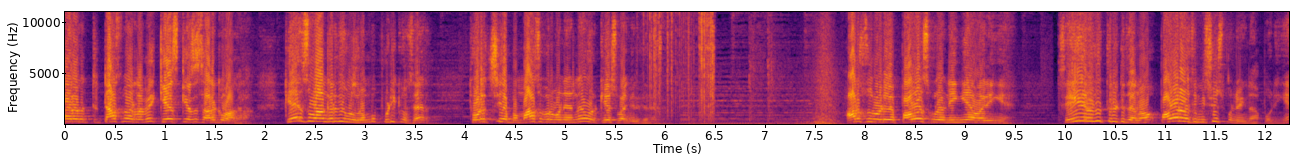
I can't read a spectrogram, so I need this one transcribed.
காரன் டாஸ்மாக போய் கேஸ் கேஸாக சரக்கு வாங்குறான். கேஸ் வாங்குறது உங்களுக்கு ரொம்ப பிடிக்கும் சார். தொடர்ச்சி அப்ப மா சுப்பிரமணியன் ஒரு கேஸ் வாங்கியிருக்கிறாரு அரசனுடைய பவர்ஸ்குள்ள நீங்க ஏன் வரீங்க? செய்யறது திருட்டுத்தனம். பவரை வச்சு மிஸ்யூஸ் பண்ணுவீங்களா அப்போ நீங்க?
